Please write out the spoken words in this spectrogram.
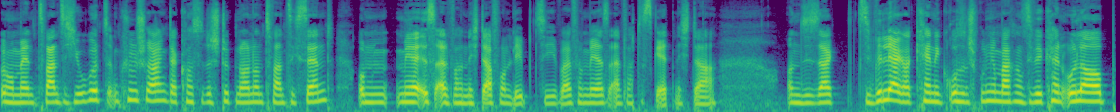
im Moment 20 Joghurts im Kühlschrank, da kostet das Stück 29 Cent und mehr ist einfach nicht, davon lebt sie, weil für mehr ist einfach das Geld nicht da. Und sie sagt, sie will ja gar keine großen Sprünge machen, sie will keinen Urlaub,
